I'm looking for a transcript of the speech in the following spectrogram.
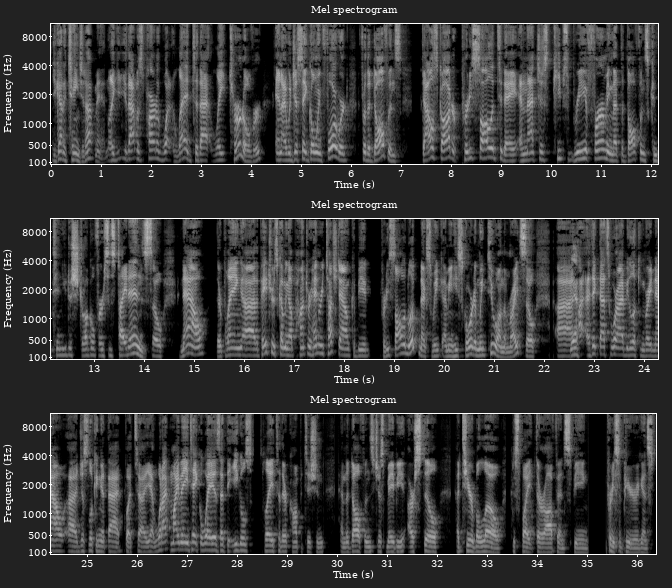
you got to change it up, man. Like that was part of what led to that late turnover. And I would just say going forward for the Dolphins, Dallas Goedert pretty solid today, and that just keeps reaffirming that the Dolphins continue to struggle versus tight ends. So now they're playing uh, the Patriots coming up. Hunter Henry touchdown could be a pretty solid look next week. I mean, he scored in week two on them, right? So uh, Yeah. I, I think that's where I'd be looking right now, uh, just looking at that. But uh, yeah, what I, my main takeaway is that the Eagles play to their competition, and the Dolphins just maybe are still a tier below, despite their offense being pretty superior against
